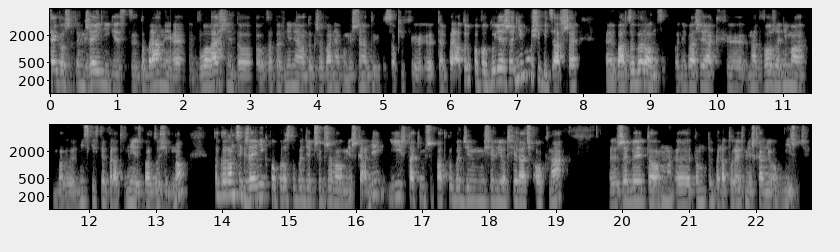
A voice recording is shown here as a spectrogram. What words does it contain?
tego, że ten grzejnik jest dobrany właśnie do zapewnienia dogrzewania pomieszczenia do tych wysokich temperatur, powoduje, że nie musi być zawsze E, bardzo gorący, ponieważ jak e, na dworze nie ma niskich temperatur, nie jest bardzo zimno, to gorący grzejnik po prostu będzie przegrzewał mieszkanie i w takim przypadku będziemy musieli otwierać okna, żeby tą, e, tą temperaturę w mieszkaniu obniżyć.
